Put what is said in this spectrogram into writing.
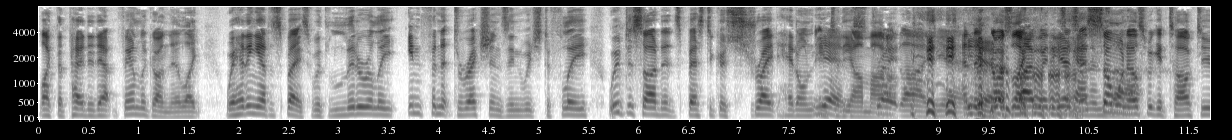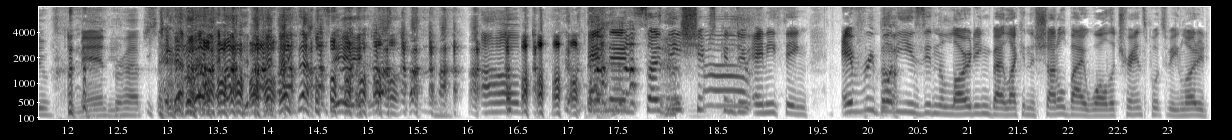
like the it out Family Guy and they're like we're heading out to space with literally infinite directions in which to flee. We've decided it's best to go straight head on into the Armada. Straight line, yeah. And the guy's like, Right "Yeah, is there someone are." else we could talk to? A man, perhaps?" That's it. um, and then, so these ships can do anything. Everybody is in the loading bay, like in the shuttle bay, while the transport's being loaded,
